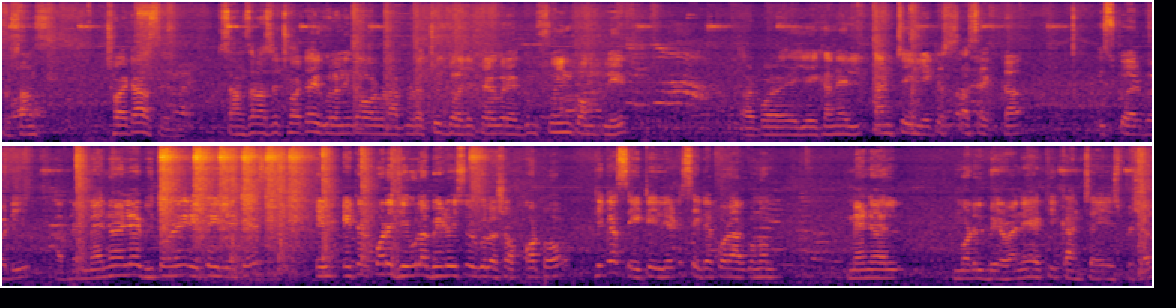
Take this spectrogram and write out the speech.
তো সানস ছয়টা আছে। সানসার আছে ছয়টা, এগুলো নিতে পারবেন আপনারা চোদ্দ হাজার টাকা করে একদম সুইং কমপ্লিট। তারপরে যে এখানে কাঞ্চে লেটেস্ট আছে একটা স্কোয়ার বডি আপনার ম্যানুয়ালের ভিতরে এটাই লেটেস্ট এই, এটার পরে যেগুলো বের হয়েছে ওগুলো সব অটো ঠিক আছে? এটাই লেটেস্ট এটার পরে আর কোনো ম্যানুয়াল মডেল বের হয়নি আর কি কাঞ্চাই স্পেশাল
